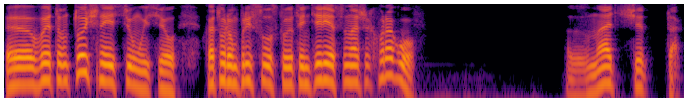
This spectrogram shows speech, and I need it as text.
Э, в этом точно есть умысел, в котором присутствуют интересы наших врагов. Значит так.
